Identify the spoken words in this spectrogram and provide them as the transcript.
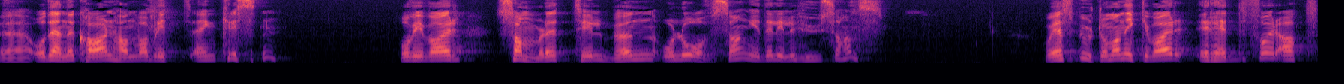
Eh, og denne karen han var blitt en kristen. Og vi var samlet til bønn og lovsang i det lille huset hans. Og jeg spurte om han ikke var redd for at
